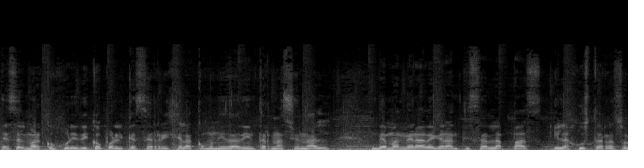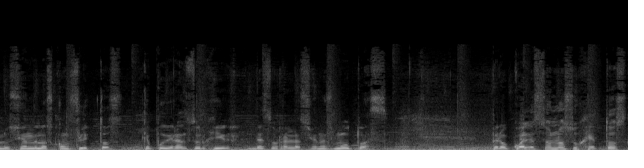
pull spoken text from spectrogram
Es el marco jurídico por el que se rige la comunidad internacional de manera de garantizar la paz y la justa resolución de los conflictos que pudieran surgir de sus relaciones mutuas. Pero ¿cuáles son los sujetos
